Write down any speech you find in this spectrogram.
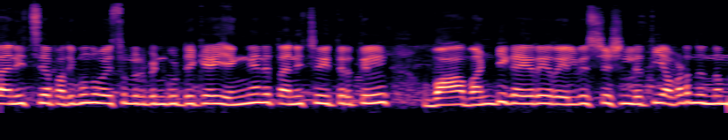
തനിച്ച് പതിമൂന്ന് വയസ്സുള്ള ഒരു പെൺകുട്ടിക്ക് എങ്ങനെ തനിച്ച് ഇത്തരത്തിൽ വണ്ടി കയറി റെയിൽവേ സ്റ്റേഷനിലെത്തി അവിടെ നിന്നും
